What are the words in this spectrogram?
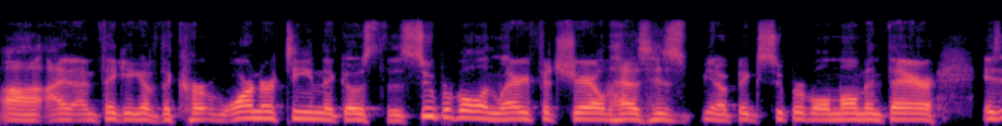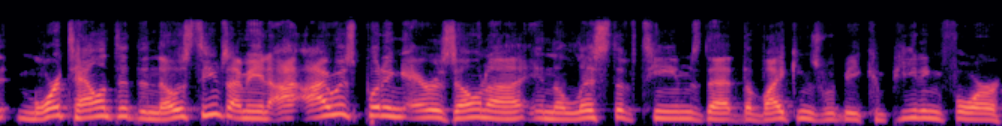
Uh, I, am thinking of the Kurt Warner team that goes to the Super Bowl, and Larry Fitzgerald has his, you know, big Super Bowl moment there. Is it more talented than those teams? I mean, I, I was putting Arizona in the list of teams that the Vikings would be competing for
